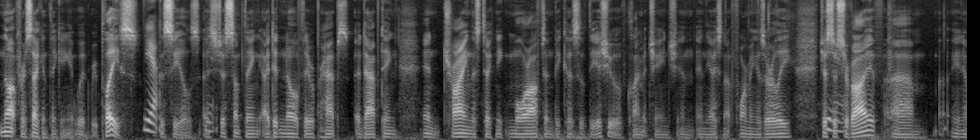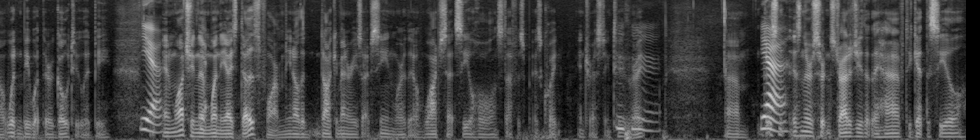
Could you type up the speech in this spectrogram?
Not for a second thinking it would replace Yeah. the seals. It's Yeah. just something I didn't know if they were perhaps adapting and trying this technique more often because of the issue of climate change and, and the ice not forming as early just to survive. Um, you know, it wouldn't be what their go-to would be. Yeah, And watching them Yeah. when the ice does form, you know, the documentaries I've seen where they'll watch that seal hole and stuff is, is quite interesting too, right? Mhm. Um, Yeah. Isn't, isn't there a certain strategy that they have to get the seal?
